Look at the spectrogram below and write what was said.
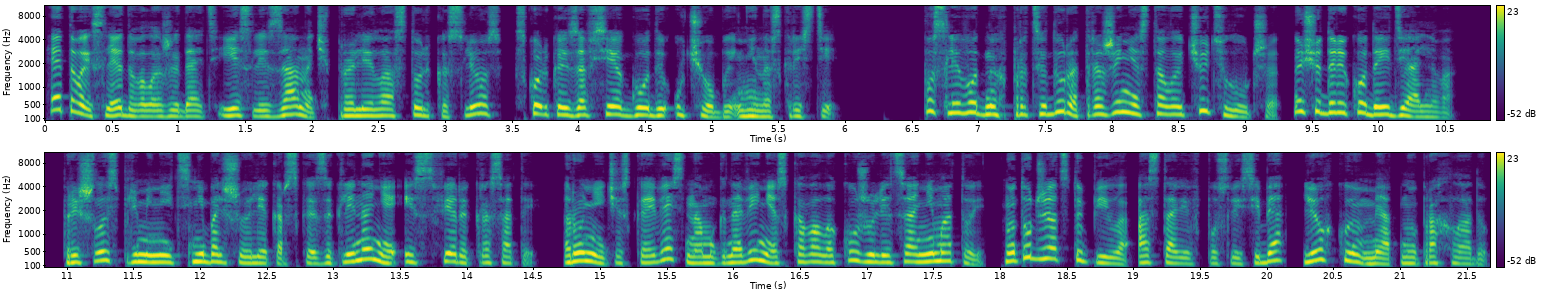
этого и следовало ожидать, если за ночь пролила столько слез, сколько и за все годы учебы не наскрести. После водных процедур отражение стало чуть лучше, но еще далеко до идеального. Пришлось применить небольшое лекарское заклинание из сферы красоты. Руническая вязь на мгновение сковала кожу лица немотой, но тут же отступила, оставив после себя легкую мятную прохладу.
